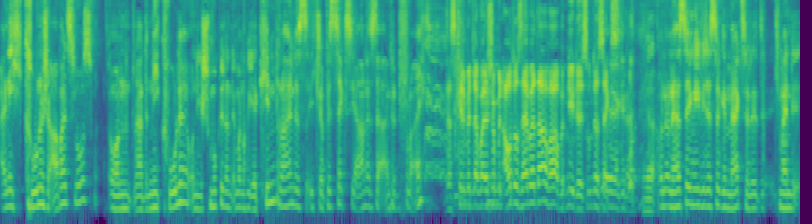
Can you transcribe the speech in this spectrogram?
eigentlich chronisch arbeitslos und hatte nie Kohle und die schmuggelt dann immer noch ihr Kind rein. Das, ich glaube, bis sechs Jahren ist der Eintritt frei. Das Kind mittlerweile schon mit dem Auto selber da war, aber nee, der ist unter sechs. genau. Und, und dann hast du irgendwie wieder so gemerkt, ich meine,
